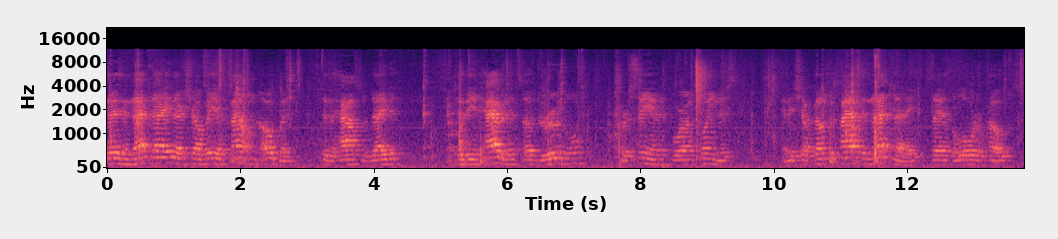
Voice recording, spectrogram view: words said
Says, In that day there shall be a fountain opened to the house of David, and to the inhabitants of Jerusalem for sin and for uncleanness. And it shall come to pass in that day, saith the Lord of hosts,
